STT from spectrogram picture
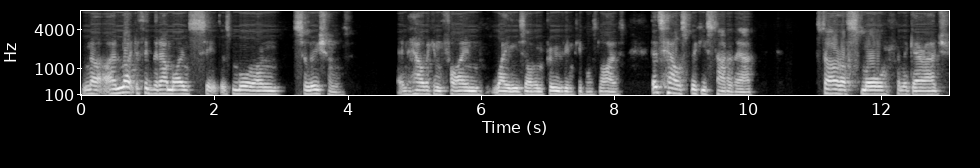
Now, I like to think that our mindset is more on solutions and how we can find ways of improving people's lives. That's how Spooky started out. Started off small in the garage.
